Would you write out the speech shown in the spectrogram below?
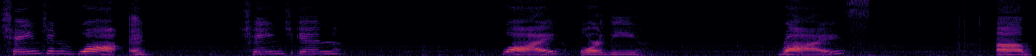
change in y, and change in y, or the rise. Um,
